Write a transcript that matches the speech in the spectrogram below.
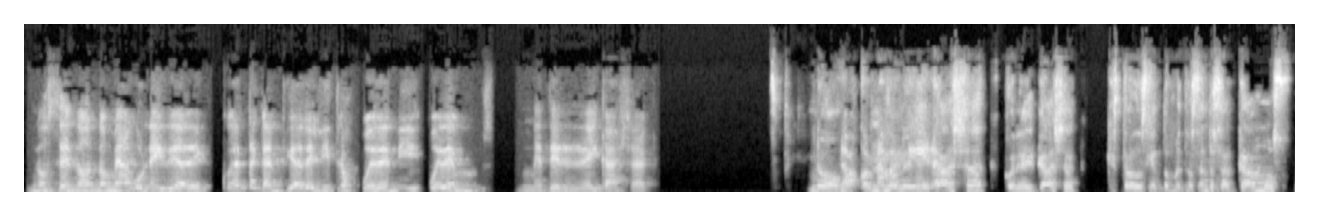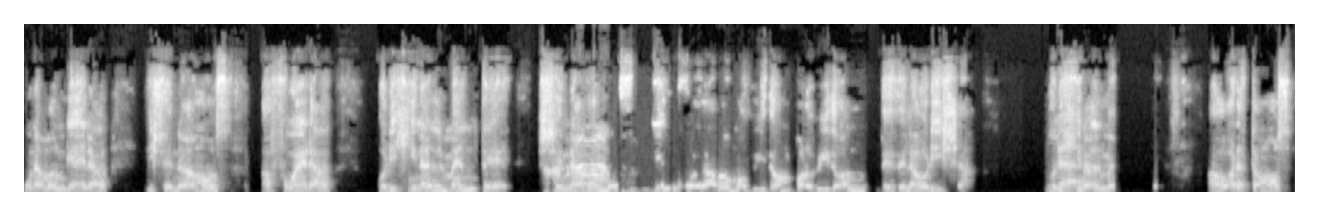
no sé, no, no me hago una idea de cuánta cantidad de litros pueden, pueden meter en el kayak. No, con una manguera. El kayak, con el kayak, que está a 200 metros antes, sacamos una manguera y llenamos afuera. Originalmente llenábamos ah. y enjuagábamos bidón por bidón desde la orilla originalmente. Ahora estamos,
